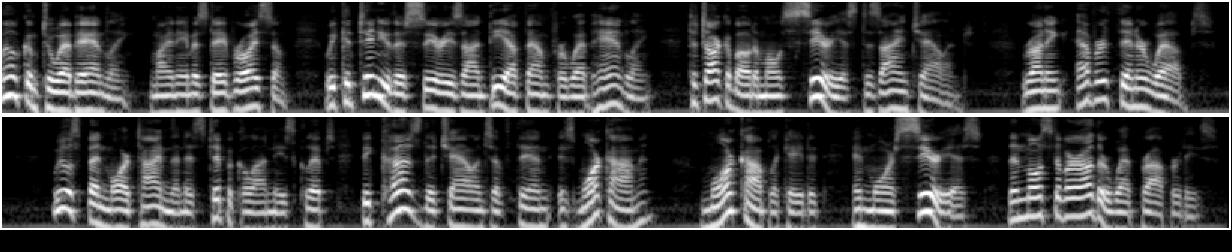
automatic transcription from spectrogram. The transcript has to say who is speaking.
Speaker 1: Welcome to Web Handling. My name is Dave Roisum. We continue this series on DFM for web handling to talk about a most serious design challenge running ever thinner webs. We will spend more time than is typical on these clips because the challenge of thin is more common, more complicated, and more serious than most of our other web properties.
